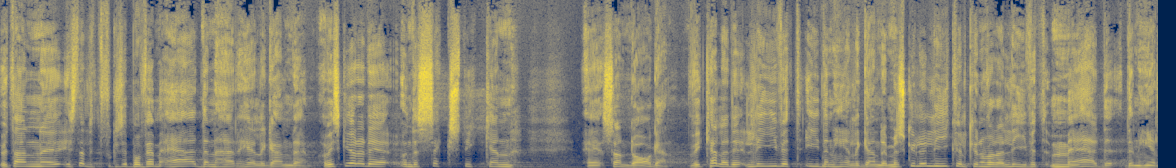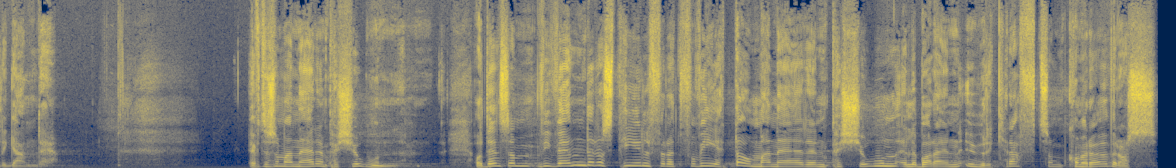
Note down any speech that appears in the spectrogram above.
Utan eh, istället fokusera på vem är den här heliga ande? Och vi ska göra det under sex stycken Eh, söndagar. Vi kallar det livet i den helige ande, men det skulle likväl kunna vara livet med den helige ande. Eftersom han är en person. Och den som vi vänder oss till för att få veta om han är en person eller bara en urkraft som kommer över oss.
